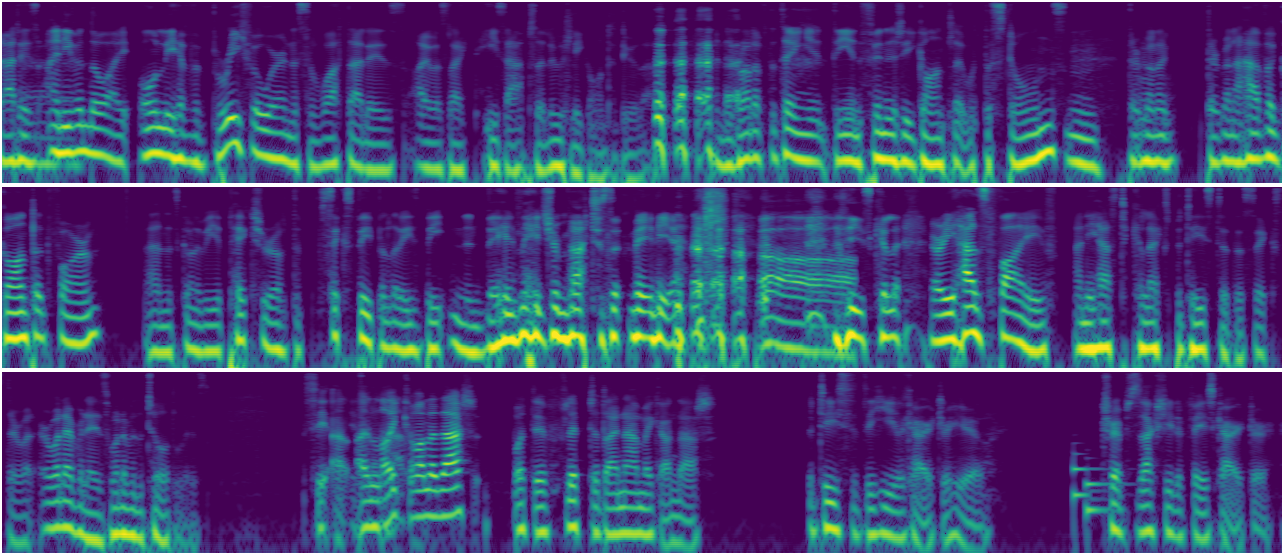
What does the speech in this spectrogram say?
that is, and even uh. though I only have a brief awareness of what that is, I was like, he's absolutely going to do that. and they brought up the thing, the Infinity Gauntlet with the stones. Mm. They're gonna, mm. they're gonna have a gauntlet for him. And it's going to be a picture of the six people that he's beaten in major matches at Mania. And he's colle- or he has five, and he has to collect Batista the sixth, or, what, or whatever it is, whatever the total is. See, I, I like happen. all of that, but they've flipped the dynamic on that. Batista's the heel character here. Trips is actually the face character.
